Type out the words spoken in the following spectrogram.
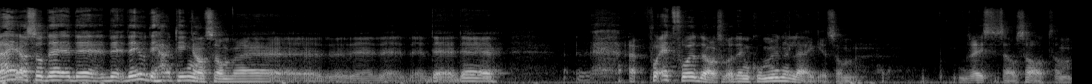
Nei, altså det, det, det, det er jo de her tingene som eh, det, på et foredrag så var det en kommunelege som reiste seg og sa at han,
